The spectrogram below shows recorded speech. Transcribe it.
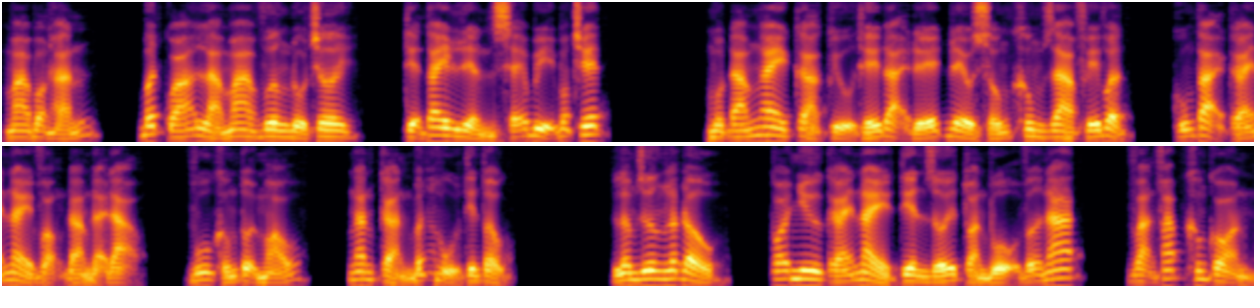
Mà bọn hắn, bất quá là ma vương đồ chơi, tiện tay liền sẽ bị bóc chết. Một đám ngay cả cựu thế đại đế đều sống không ra phế vật, cũng tại cái này vọng đàm đại đạo, vu khống tội máu, ngăn cản bất hủ tiên tộc. Lâm dương lắc đầu, coi như cái này tiên giới toàn bộ vỡ nát, vạn pháp không còn,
